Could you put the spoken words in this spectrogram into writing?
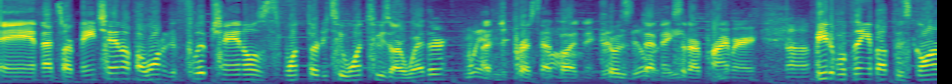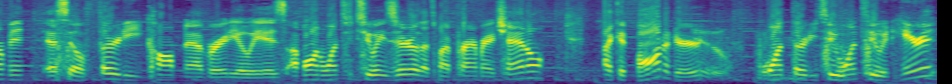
And that's our main channel. If I wanted to flip channels, 132.12 is our weather. I just press that button. It goes. That makes it our primary. Uh-huh. Beautiful thing about this Garmin SL30 ComNav radio is I'm on 12280. That's my primary channel. I could monitor 132.12 and hear it.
